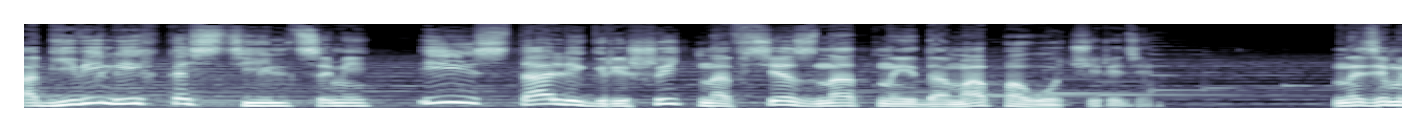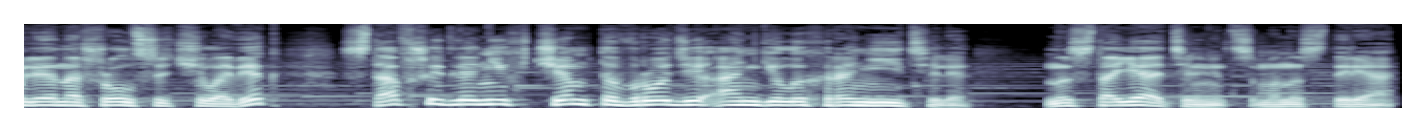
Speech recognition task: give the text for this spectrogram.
объявили их костильцами – и стали грешить на все знатные дома по очереди. На земле нашелся человек, ставший для них чем-то вроде ангела-хранителя, настоятельницы монастыря.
